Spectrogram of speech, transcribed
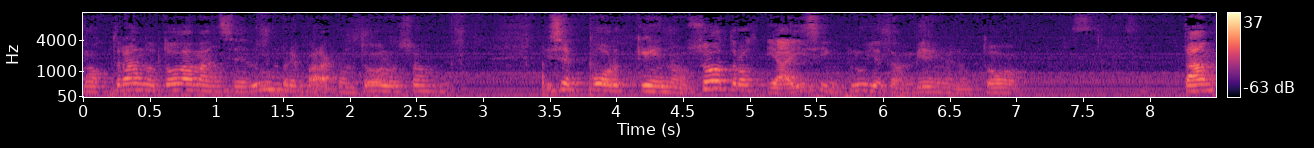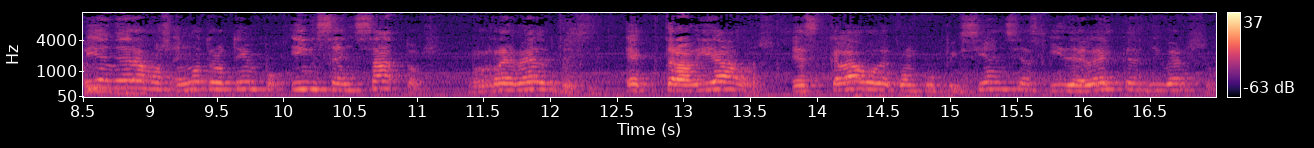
mostrando toda mansedumbre para con todos los hombres. Dice, porque nosotros, y ahí se incluye también el autor, también éramos en otro tiempo insensatos, rebeldes, extraviados, esclavos de concupiscencias y deleites diversos,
